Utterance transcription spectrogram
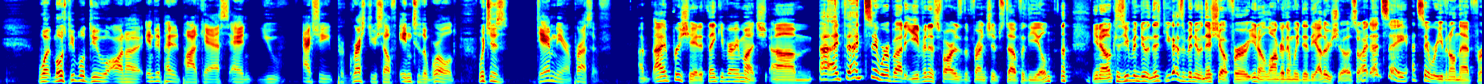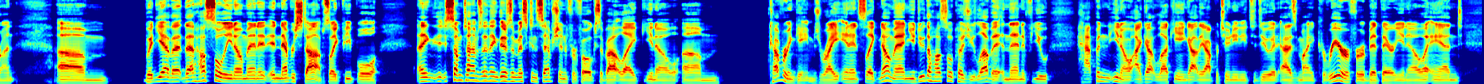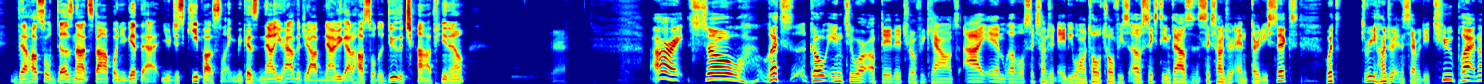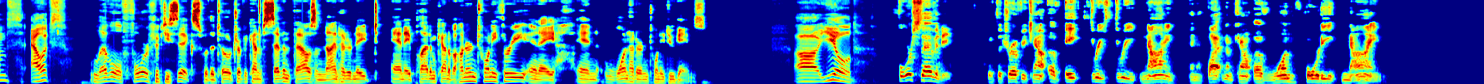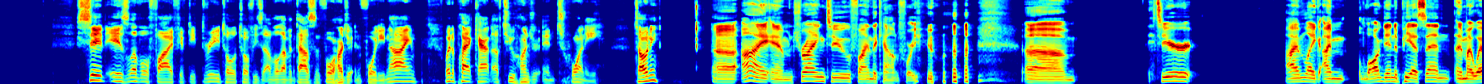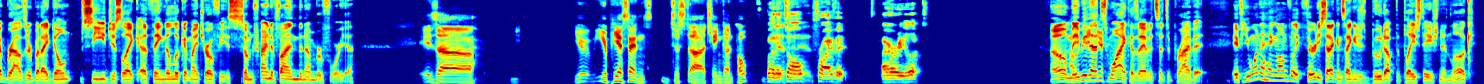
what most people do on an independent podcast, and you actually progressed yourself into the world, which is damn near impressive. I, I appreciate it. Thank you very much. Um, I, I'd, I'd say we're about even as far as the friendship stuff with Yield. you know, because you've been doing this. You guys have been doing this show for you know longer than we did the other show. So I'd, I'd say I'd say we're even on that front. Um, but yeah, that that hustle, you know, man, it, it never stops. Like people, I think sometimes I think there's a misconception for folks about like you know, um, covering games, right? And it's like, no, man, you do the hustle because you love it, and then if you happen, you know, I got lucky and got the opportunity to do it as my career for a bit there, you know, and the hustle does not stop when you get that. You just keep hustling because now you have the job. Now you got to hustle to do the job, you know? Yeah. All right, so let's go into our updated trophy counts. I am level 681 with total trophies of 16,636 with 372 platinums. Alex, Level 456 with a total trophy count of 7,908 and a platinum count of 123 in a in 122 games. uh, Yield, 470 with the trophy count of 8339 and a platinum count of 149. Sid is level 553, total trophies of 11,449 with a plat count of 220. Tony? Uh, I am trying to find the count for you. um, it's here. I'm like, I'm logged into PSN in my web browser, but I don't see just like a thing to look at my trophies. So I'm trying to find the number for you. Is, uh, your, your PSN's just, uh, Chain Gun Pope? But Yes, it's all it is. private. I already looked. Oh, maybe did that's you? why, because I have it set to private. If you want to hang on for like 30 seconds, I can just boot up the PlayStation and look.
